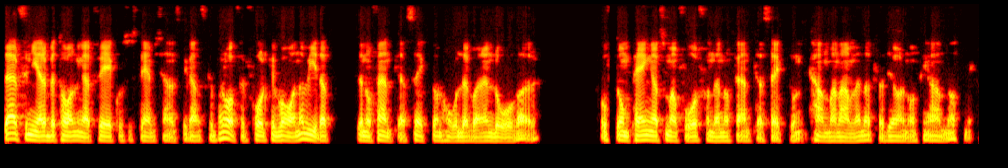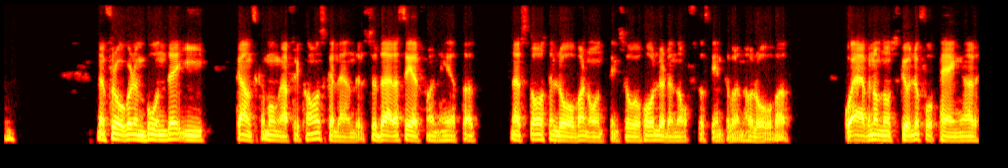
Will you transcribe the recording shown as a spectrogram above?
där fungerar betalningar för ekosystemtjänster ganska bra, för folk är vana vid att den offentliga sektorn håller vad den lovar. Och de pengar som man får från den offentliga sektorn kan man använda för att göra någonting annat med. Men frågar du en bonde i ganska många afrikanska länder så är deras erfarenhet att när staten lovar någonting så håller den oftast inte vad den har lovat. Och även om de skulle få pengar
